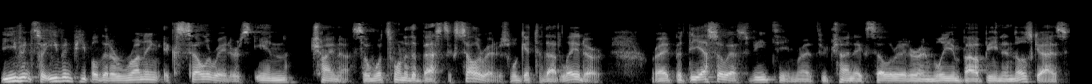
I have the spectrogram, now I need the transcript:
Even so, even people that are running accelerators in China. So, what's one of the best accelerators? We'll get to that later right? But the SOSV team, right, through China Accelerator and William Bao Bean and those guys,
